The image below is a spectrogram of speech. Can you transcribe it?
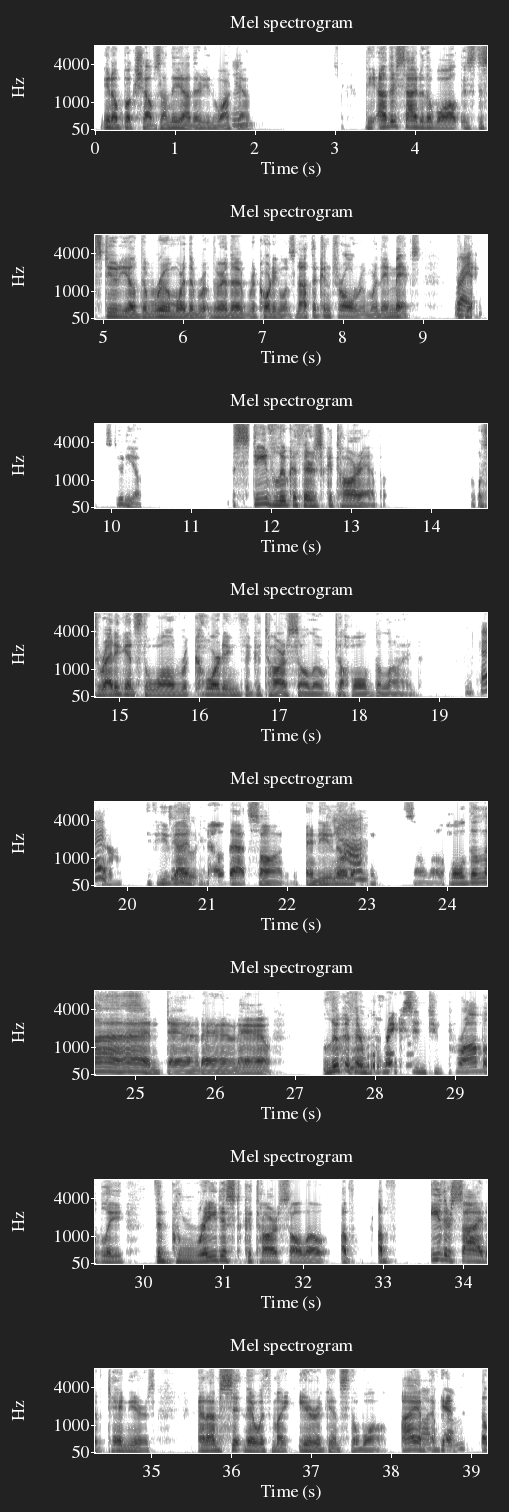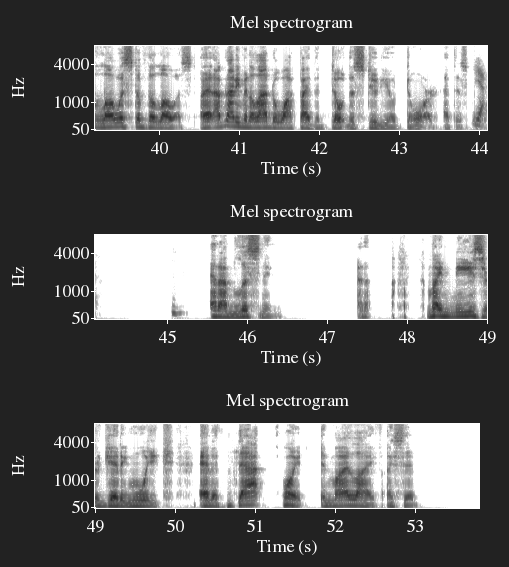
you know, bookshelves on the other. You'd walk Mhm. down. The other side of the wall is the studio, the room where the where the recording was, not the control room where they mix, but the right. actual studio. Steve Lukather's guitar amp was right against the wall recording the guitar solo to hold the line. Okay. If you guys know that song and you know Yeah. that solo, hold the line, down, down, down. Lukather breaks into probably the greatest guitar solo of of either side of 10 years. And I'm sitting there with my ear against the wall. I am again the lowest of the lowest. All right, I'm not even allowed to walk by the do- the studio door at this point. Yeah. And I'm listening. And I- my knees are getting weak. And at that point in my life, I said,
